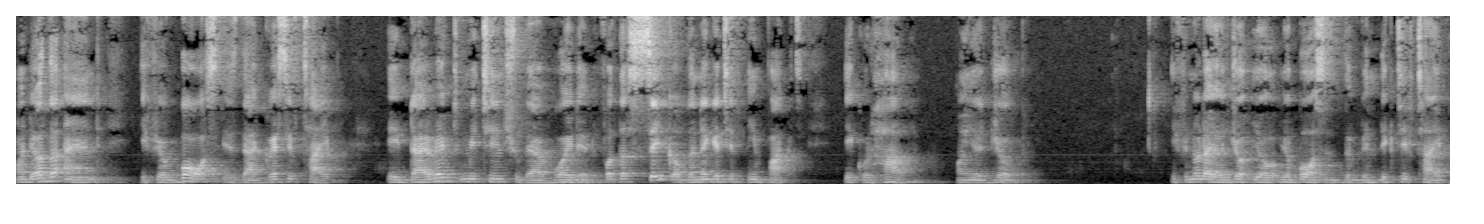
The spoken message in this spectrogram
On the other hand, if your boss is the aggressive type, a direct meeting should be avoided for the sake of the negative impact it could have on your job. If you know that your job, your, your boss is the vindictive type,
